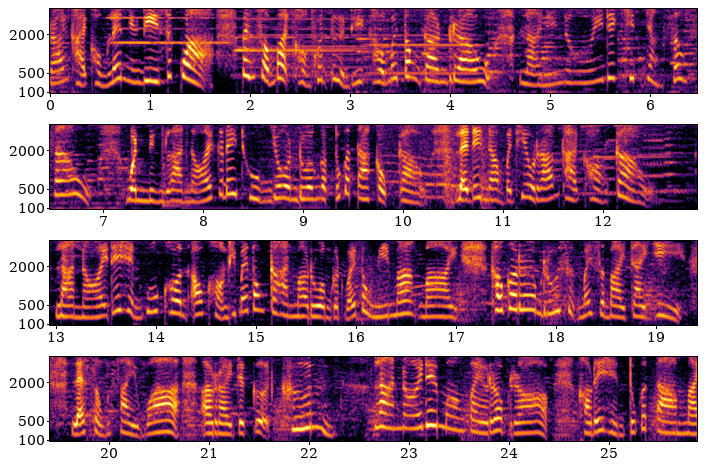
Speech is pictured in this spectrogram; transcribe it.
ร้านขายของเล่นยังดีสักกว่า เป็นสมบัติของคนอื่นที่เขาไม่ต้องการเรา ลาน้อยได้คิดอย่างเศร้าๆ วันหนึ่งลาน้อยก็ได้ถูกโยนรวมกับตุ๊กตาเก่าๆ และได้นำไปที่ร้านขายของเก่า ลาน้อยได้เห็นผู้คนเอาของที่ไม่ต้องการมารวมกันไว้ตรงนี้มากมาย เขาก็เริ่มรู้สึกไม่สบายใจอีก และสงสัยว่าอะไรจะเกิดขึ้น ลาน้อยได้มองไปรอบๆ เขาได้เห็นตุ๊กตาไม้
